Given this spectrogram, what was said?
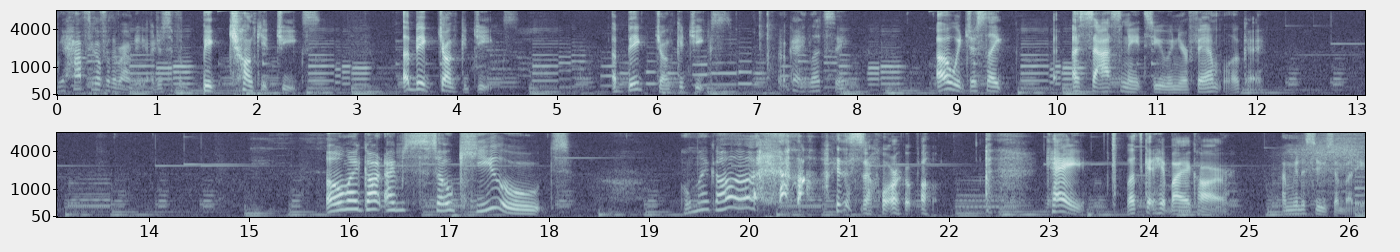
We have to go for the roundy. I just have a big chunk of cheeks. A big chunk of cheeks. A big chunk of cheeks. Okay, let's see. Oh, it just like assassinates you and your family. Okay. Oh my god, I'm so cute. Oh my god. this is so horrible. Okay, let's get hit by a car. I'm gonna sue somebody.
